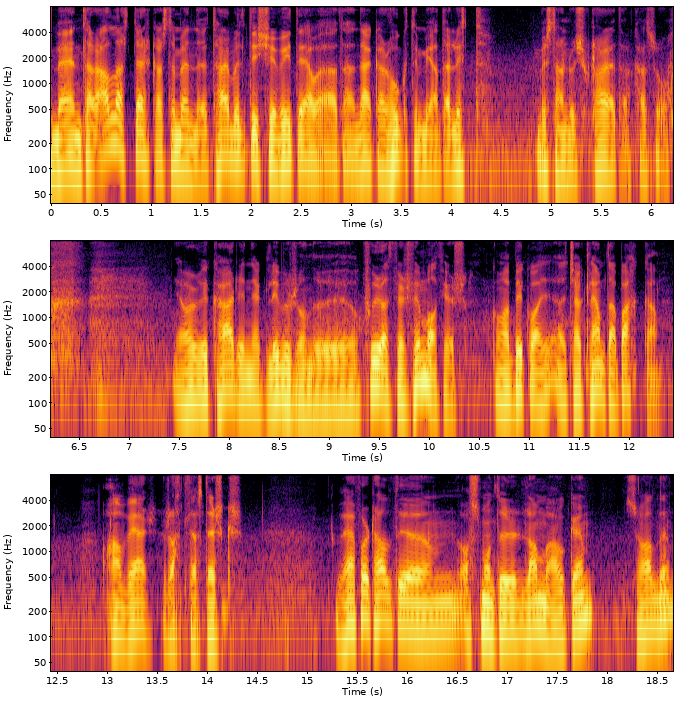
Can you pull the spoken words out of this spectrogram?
Men tar aller sterkaste männen, tar väl inte vita att han näkar hugg meg, mig att litt. Hvis han ikke klarer det, hva så. Jeg var vikar i när Gliverund och 4-4-5-4. Kom han bygge og tja klämta bakka. Han var rettelig sterk. Vi har fortalt um, Osmond Lammehauke, så hadde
